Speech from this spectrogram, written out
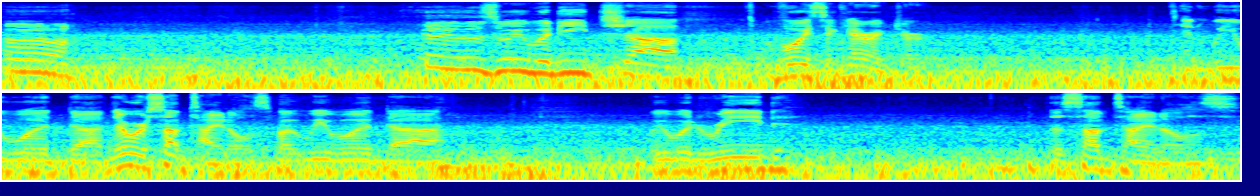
uh, is we would each uh, voice a character, and we would. Uh, there were subtitles, but we would uh, we would read the subtitles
